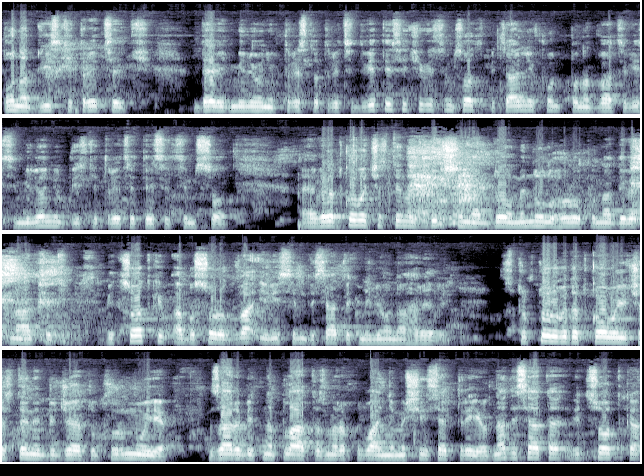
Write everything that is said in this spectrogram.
понад 239 мільйонів 332 тисячі 800, спеціальний фонд понад 28 мільйонів 230 тисяч 700. Е, Видаткова частина збільшена до минулого року на 19% або 42,8 мільйона гривень. Структуру видаткової частини бюджету формує заробітна плата з нарахуваннями 63,1%.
